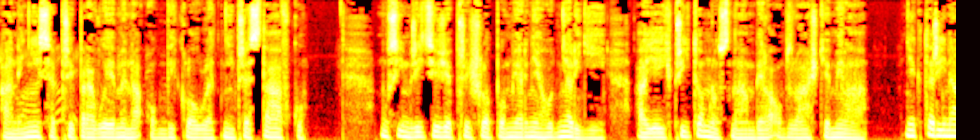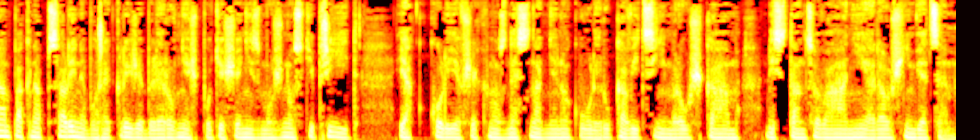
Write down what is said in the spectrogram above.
a nyní se připravujeme na obvyklou letní přestávku. Musím říci, že přišlo poměrně hodně lidí a jejich přítomnost nám byla obzvláště milá. Někteří nám pak napsali nebo řekli, že byli rovněž potěšeni z možnosti přijít, jakkoliv je všechno znesnadněno kvůli rukavicím, rouškám, distancování a dalším věcem.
